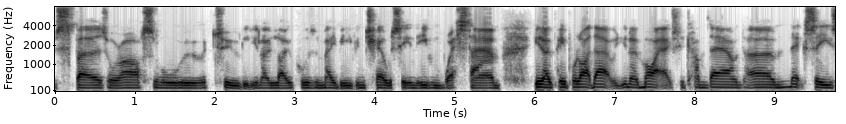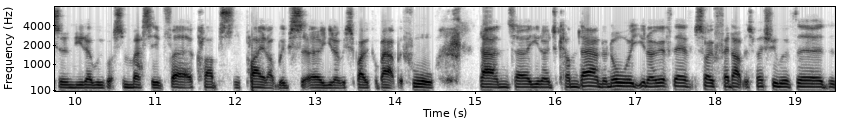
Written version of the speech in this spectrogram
Spurs or Arsenal, who are two, you know, locals and maybe even Chelsea and even West Ham, you know, people like that, you know, might actually come down um, next season. You know, we've got some massive uh, clubs to play, like we've, uh, you know, we spoke about before and uh, you know to come down and all you know if they're so fed up especially with the, the,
